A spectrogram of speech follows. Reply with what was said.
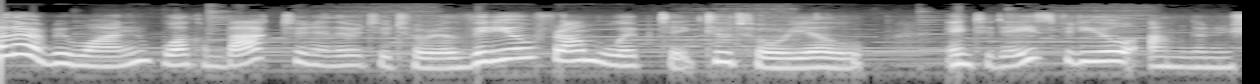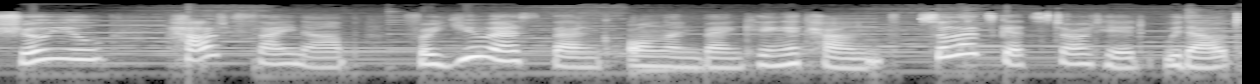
Hello everyone, welcome back to another tutorial video from WebTech Tutorial. In today's video, I'm going to show you how to sign up for US Bank online banking account. So let's get started without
